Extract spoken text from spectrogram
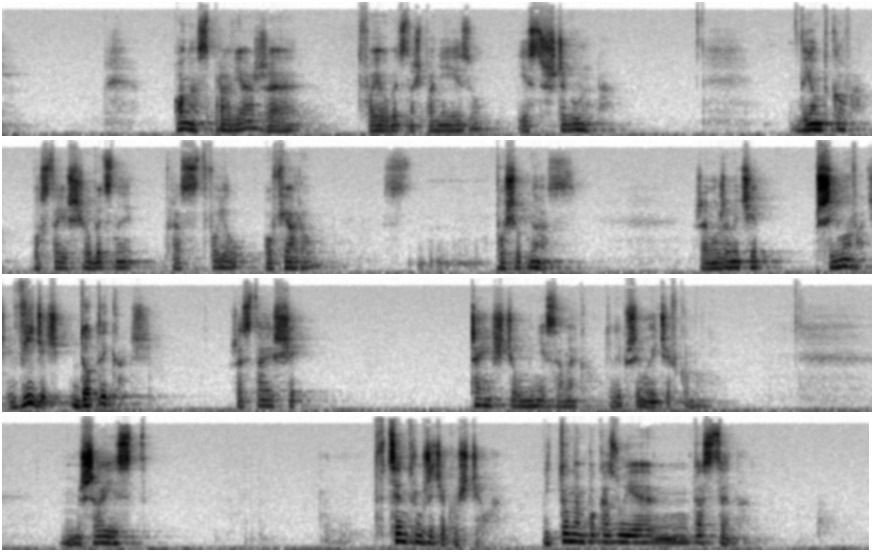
Ona sprawia, że Twoja obecność, Panie Jezu, jest szczególna, wyjątkowa, bo stajesz się obecny wraz z Twoją ofiarą, pośród nas, że możemy Cię przyjmować, widzieć, dotykać, że stajesz się częścią mnie samego, kiedy przyjmuję Cię w komunii. Msza jest w centrum życia Kościoła. I to nam pokazuje mm, ta scena.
